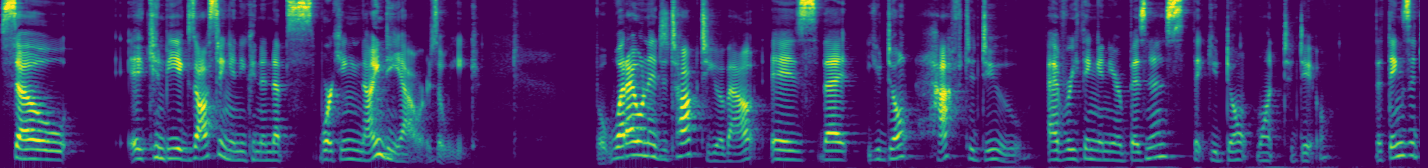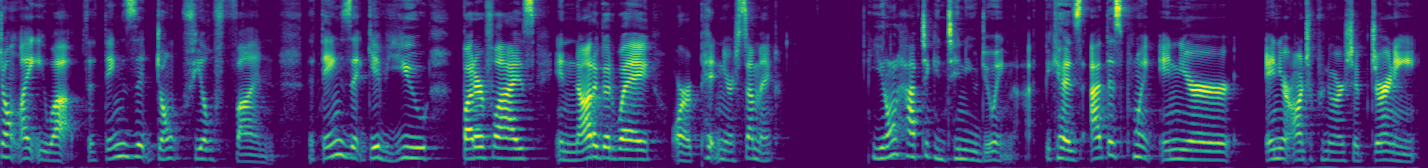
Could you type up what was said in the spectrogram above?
So it can be exhausting and you can end up working 90 hours a week. But what I wanted to talk to you about is that you don't have to do everything in your business that you don't want to do. The things that don't light you up, the things that don't feel fun, the things that give you butterflies in not a good way or a pit in your stomach you don't have to continue doing that. Because at this point in your in your entrepreneurship journey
